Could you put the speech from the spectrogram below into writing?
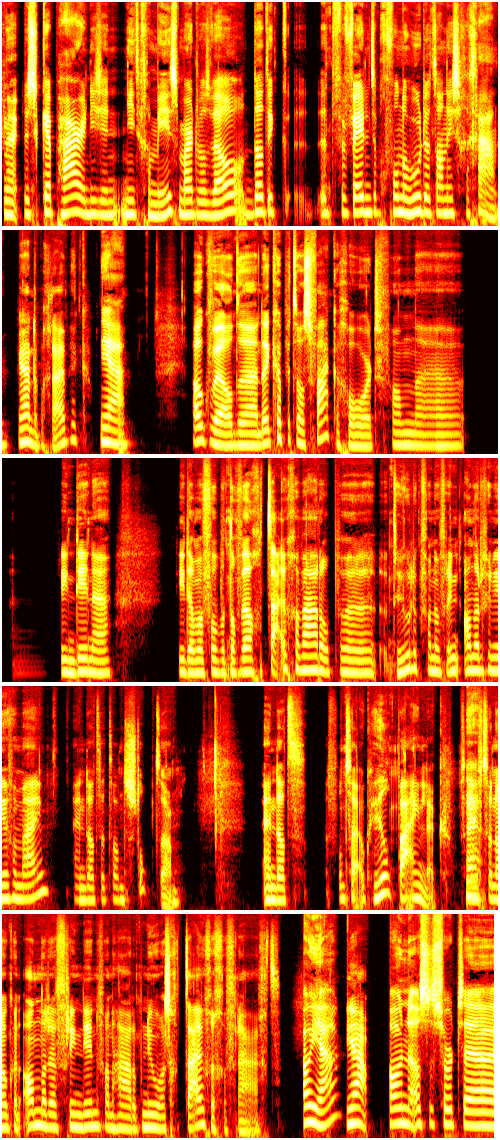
Nee. Dus ik heb haar in die zin niet gemist. Maar het was wel dat ik het vervelend heb gevonden hoe dat dan is gegaan. Ja, dat begrijp ik. Ja. Ook wel. De, ik heb het wel eens vaker gehoord van uh, vriendinnen die dan bijvoorbeeld nog wel getuigen waren op uh, het huwelijk van een vriend, andere vriendin van mij. En dat het dan stopte. En dat vond zij ook heel pijnlijk. Zij ja. heeft dan ook een andere vriendin van haar opnieuw als getuige gevraagd. Oh ja? Ja. Gewoon als een soort uh,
